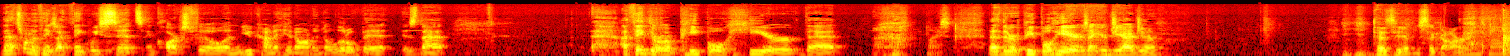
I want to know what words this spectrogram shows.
that's one of the things I think we sense in Clarksville, and you kind of hit on it a little bit, is that I think there are people here that nice that there are people here. Is that your GI Joe? Does he have a cigar in his mouth?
